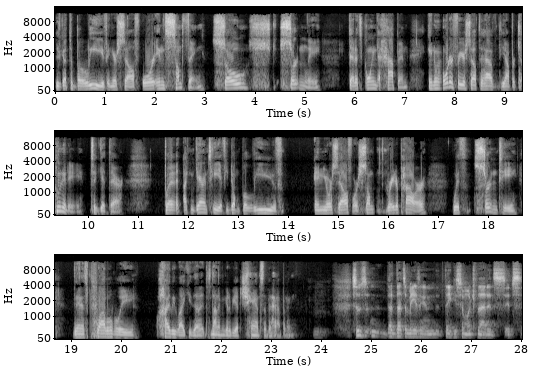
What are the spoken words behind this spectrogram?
You've got to believe in yourself or in something so certainly that it's going to happen in order for yourself to have the opportunity to get there. But I can guarantee if you don't believe in yourself or some greater power with certainty, then it's probably highly likely that it's not even going to be a chance of it happening. So that, that's amazing, and thank you so much for that. It's it's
